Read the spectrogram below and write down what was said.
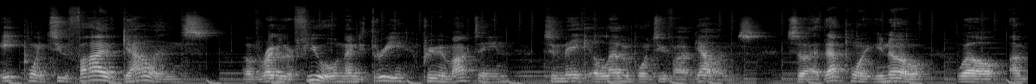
8.25 gallons of regular fuel, 93 premium octane, to make 11.25 gallons. So at that point, you know, well, I'm,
